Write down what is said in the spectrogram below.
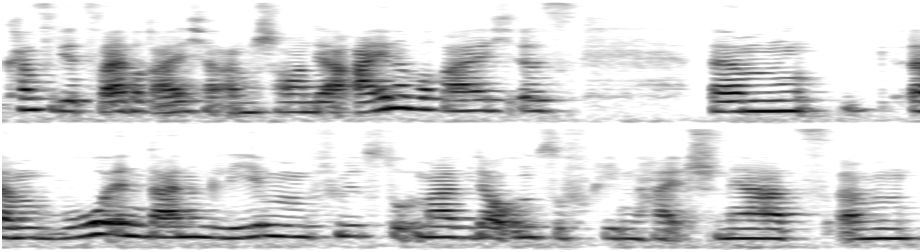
kannst du dir zwei Bereiche anschauen. Der eine Bereich ist, ähm, ähm, wo in deinem Leben fühlst du immer wieder Unzufriedenheit, Schmerz, ähm,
